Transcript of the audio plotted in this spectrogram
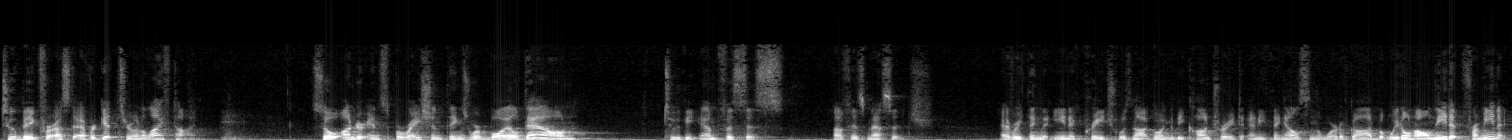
too big for us to ever get through in a lifetime. So, under inspiration, things were boiled down to the emphasis of his message. Everything that Enoch preached was not going to be contrary to anything else in the Word of God, but we don't all need it from Enoch.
